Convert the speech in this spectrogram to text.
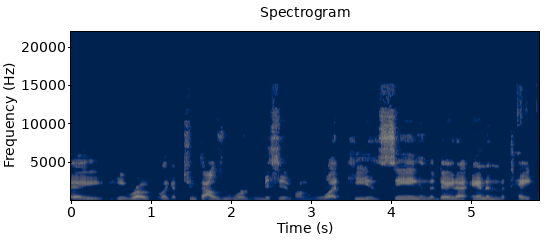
a he wrote like a 2000 word missive on what he is seeing in the data and in the tape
